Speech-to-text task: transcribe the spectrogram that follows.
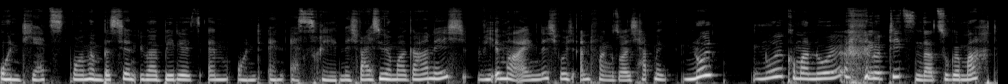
und jetzt wollen wir ein bisschen über BDSM und NS reden. Ich weiß wieder mal gar nicht, wie immer eigentlich, wo ich anfangen soll. Ich habe mir 0,0 Notizen dazu gemacht,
